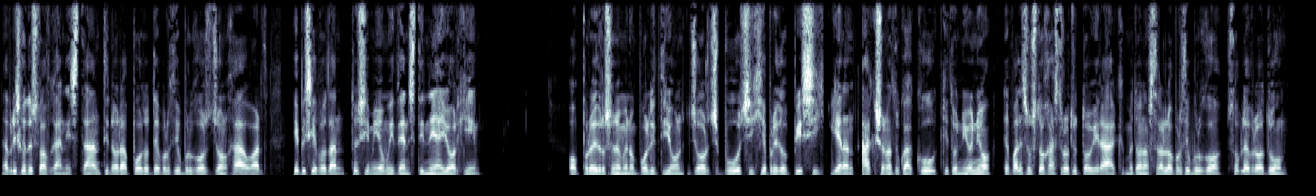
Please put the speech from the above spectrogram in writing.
να βρίσκονται στο Αφγανιστάν την ώρα που ο τότε Πρωθυπουργός Τζον Χάουαρτ επισκεφτόταν το σημείο 0 στη Νέα Υόρκη. Ο πρόεδρος των ΗΠΑ, George Bush, είχε προειδοποιήσει για έναν άξονα του κακού και τον Ιούνιο έβαλε στο στόχαστρό του το Ιράκ με τον Αυστραλό Πρωθυπουργό στο πλευρό του.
